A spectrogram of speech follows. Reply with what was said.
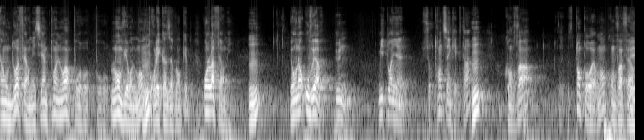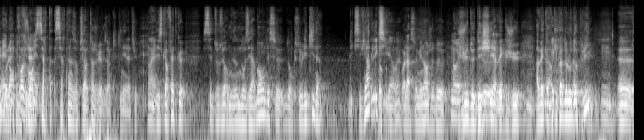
on doit fermer. C'est un point noir pour, pour l'environnement, mmh. pour les Casablancais. On l'a fermé. Mmh. Et on a ouvert une mitoyenne sur 35 hectares qu'on va temporairement qu'on va fermer dans trois ans. Certains, certains, observateurs, je vais vous enquiquiner là-dessus, disent qu'en fait que ces odeurs nauséabondes et ce, donc ce liquide, hein, Lexivia, voilà ce mélange de jus de déchets avec jus, mm. avec, en tout cas de l'eau de pluie, mm. euh,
